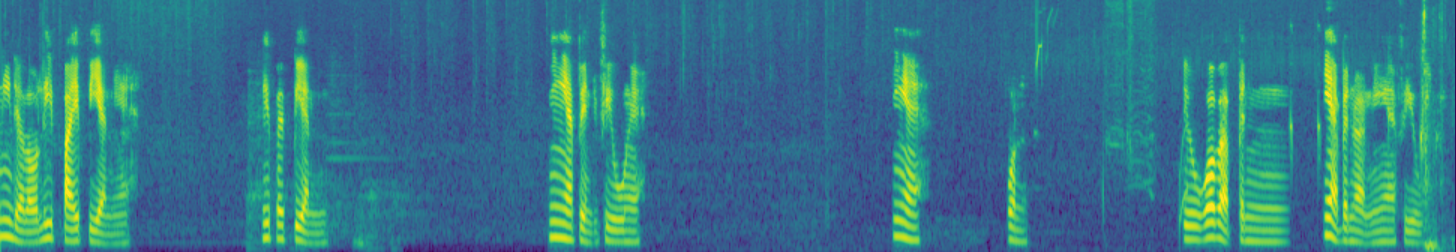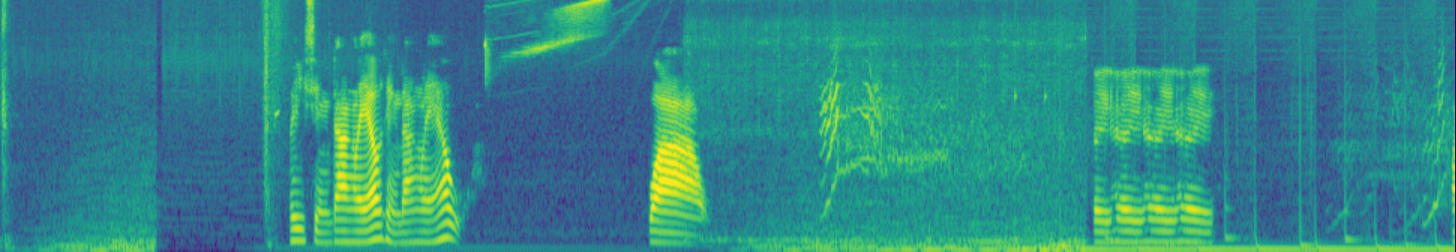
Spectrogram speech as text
นี่เดี๋ยวเรารีบไปเปลี่ยนไง รีบไปเปลี่ยน นี่ไงเปลี่ยนฟิลไง นี่ไง คน ฟิลก็แบบเป็น เนี่ยเป็นแบบนี้ไงฟิลเฮ้ยเสียงดังแล้วเสียงดังแล้ว ว้าว เฮ้ยเฮ้ยเฮ้ยเฮ้ยม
